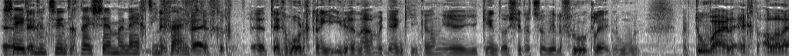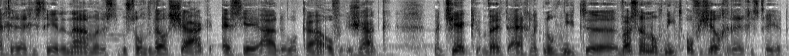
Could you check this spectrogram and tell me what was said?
27 eh, december 1950. 1950. Uh, tegenwoordig kan je iedere naam bedenken. Je kan je, je kind, als je dat zou willen, vloerkleed noemen. Maar toen waren er echt allerlei geregistreerde namen. Dus er bestond wel Sjaak, S-J-A-K, of Jacques. Maar Jack werd eigenlijk nog niet, uh, was er nog niet officieel geregistreerd.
